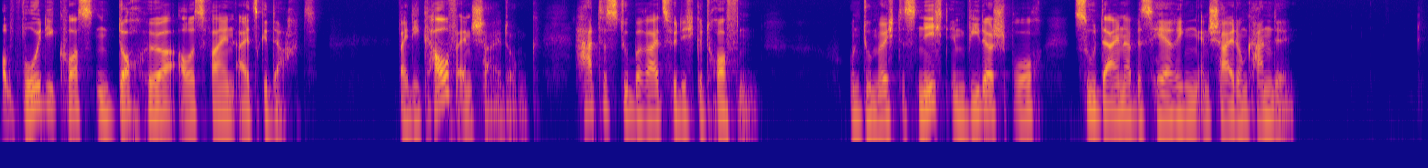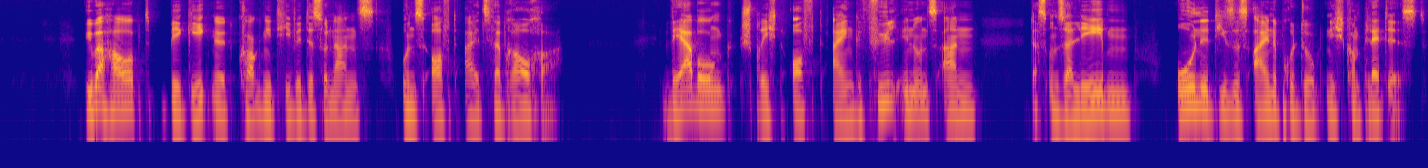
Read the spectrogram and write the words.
obwohl die Kosten doch höher ausfallen als gedacht. Weil die Kaufentscheidung hattest du bereits für dich getroffen und du möchtest nicht im Widerspruch zu deiner bisherigen Entscheidung handeln. Überhaupt begegnet kognitive Dissonanz uns oft als Verbraucher. Werbung spricht oft ein Gefühl in uns an, dass unser Leben ohne dieses eine Produkt nicht komplett ist.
